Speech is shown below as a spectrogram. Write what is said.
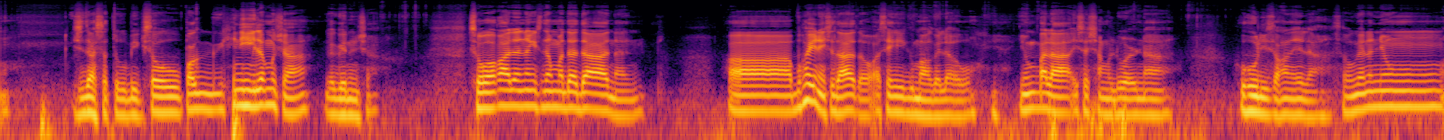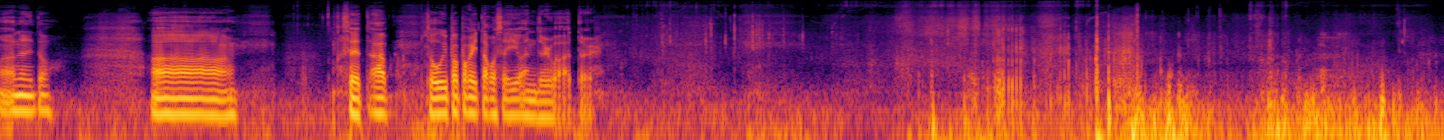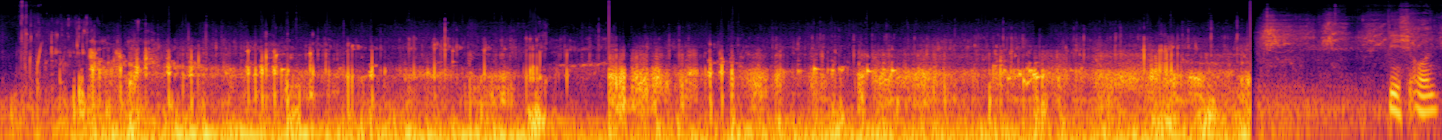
isda sa tubig. So, pag hinihila mo siya, gaganon siya. So, akala ng isdang madadaanan, ah buhay na isda to kasi gumagalaw. Yung pala, isa siyang lure na huhuli sa kanila. So, ganun yung ano nito. Ah setup. So, ipapakita ko sa iyo underwater. Fish on.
